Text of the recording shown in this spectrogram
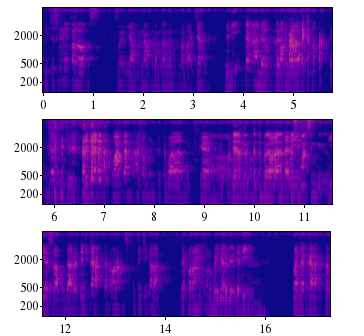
itu sebenarnya kalau yang pernah aku tonton dan pernah baca, jadi kan ada apa ketebal praktek apa praktek enggak sih, cuy. Jadi ada kekuatan ataupun ketebalan gitu kayak Oh. kekuatan dia ataupun ketebalan dari masing-masing gitu iya selaput darah. Jadi karakter orang seperti kita lah. Setiap orang itu berbeda. Berbeda-beda. Jadi Hmm. pada karakter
